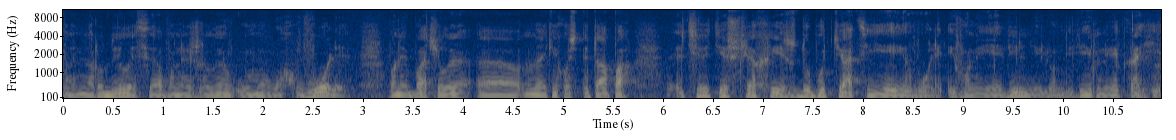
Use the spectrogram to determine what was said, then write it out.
вони народилися, вони жили в умовах волі, вони бачили е, на якихось етапах ці ті шляхи здобуття цієї волі, і вони є вільні люди вільної країни.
